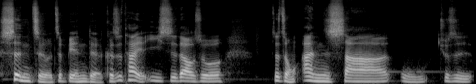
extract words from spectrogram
圣者这边的，可是他也意识到说，这种暗杀武就是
